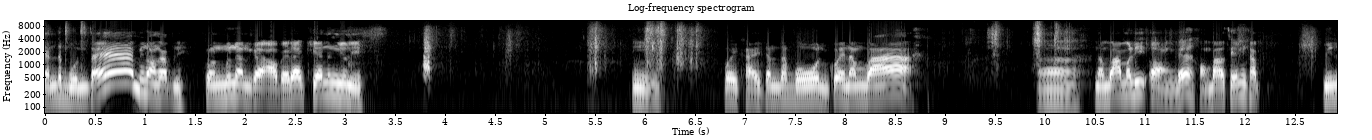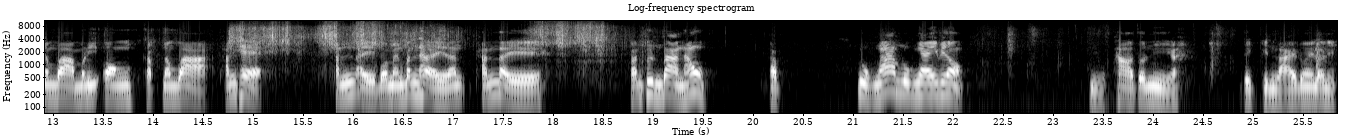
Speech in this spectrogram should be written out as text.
ยันตะบุญแต่พี่น้องครับนี่ก่อนมื้อนั้นก็เอาไปแล้วเคี้ยนนึงอยู่นี่ นี่กล้วยไข่จันทบูรณ์กล้วยน้ำว้าอ่าน้ำว้ามะลิอ่องเด้อของบาวเซมครับ มีน้ำว้ามะลิอ่องกับน้ำว้าพันแท้พันไอ้บ่แมนพันไทยนั้นพันไอ้พันพื้นบ้านเฮาครับ ลูกงามลูกใหญ่พี่น้องนี่มะพร้าวต้นนี้อะได้กินหลายด้วยแล้วนี่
